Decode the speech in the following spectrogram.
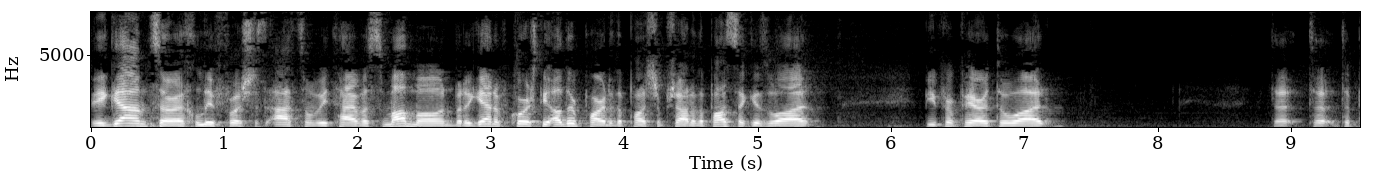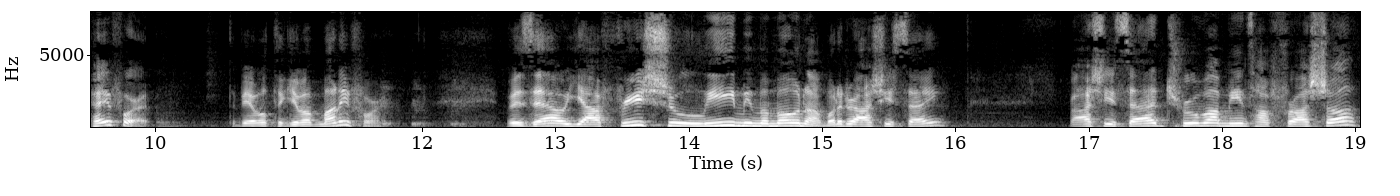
But again, of course, the other part of the pasuk shot of the pasuk is what? Be prepared to what? To, to, to pay for it, to be able to give up money for it. What did Rashi say? Rashi said, Truma means hafrasha,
